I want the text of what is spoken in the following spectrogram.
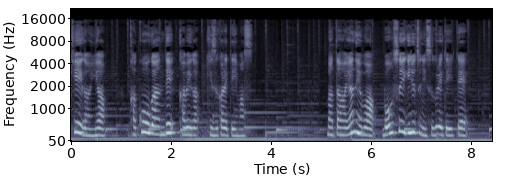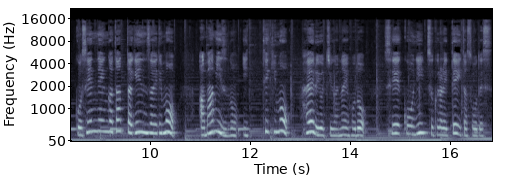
軽岩や花崗岩で壁が築かれています。また屋根は防水技術に優れていて5000年が経った現在でも雨水の一滴も入る余地がないほど精巧に作られていたそうです。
